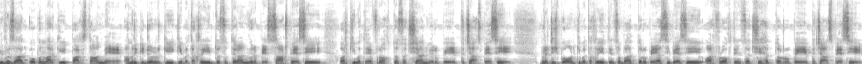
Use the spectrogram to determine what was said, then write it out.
व्यूवर्स, आज ओपन मार्केट पाकिस्तान में अमेरिकी डॉलर की कीमत तकरीब दो सौ तिरानवे रुपये साठ पैसे और कीमत फ़रोख दो सौ छियानवे रुपये पचास पैसे। ब्रिटिश पाउंड कीमत तकरीब तीन सौ बहत्तर रुपये अस्सी पैसे और फ़रोख्त तीन सौ छिहत्तर रुपये पचास पैसे।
